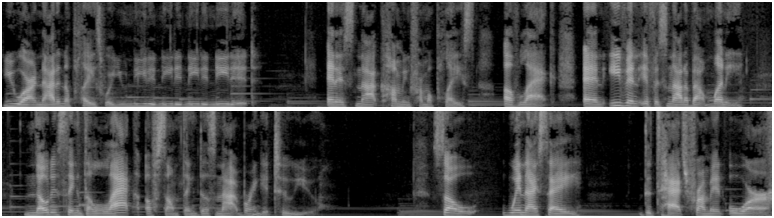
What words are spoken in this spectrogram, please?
You are not in a place where you need it, need it, need it, need it. And it's not coming from a place of lack. And even if it's not about money, noticing the lack of something does not bring it to you. So when I say detach from it or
